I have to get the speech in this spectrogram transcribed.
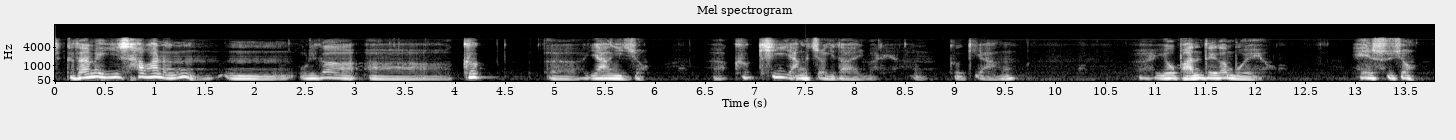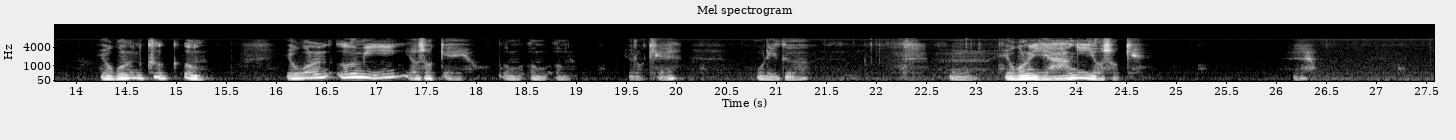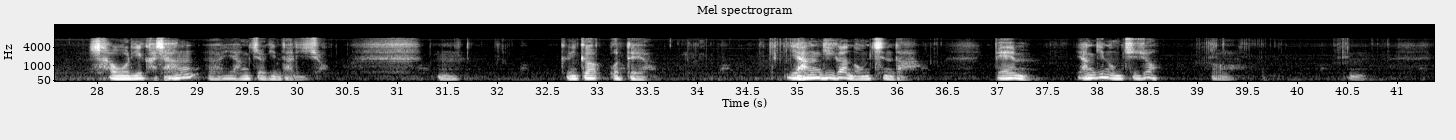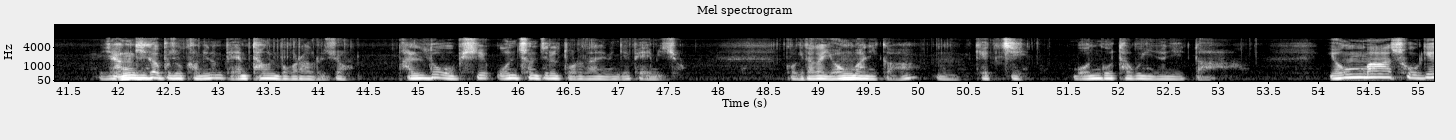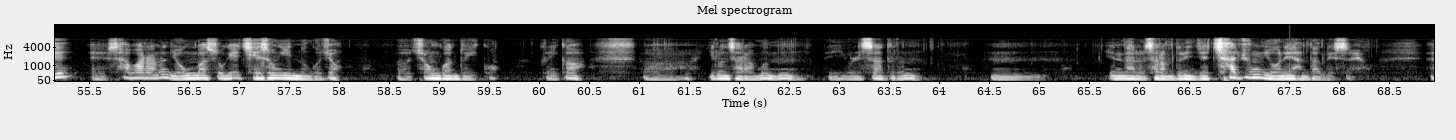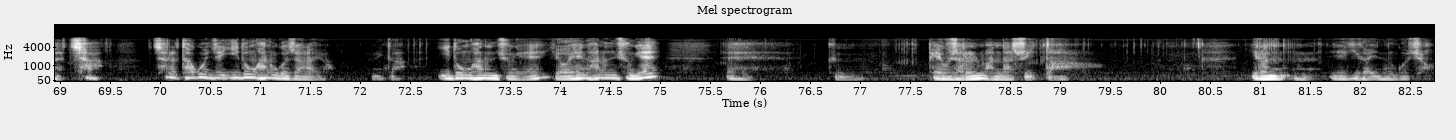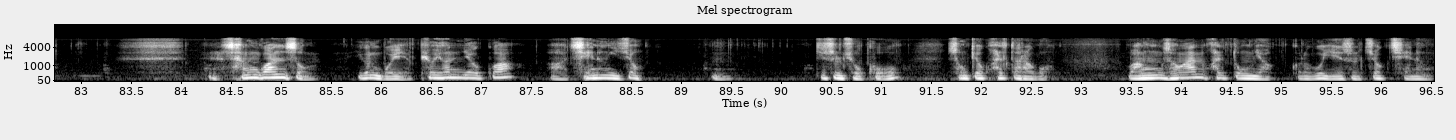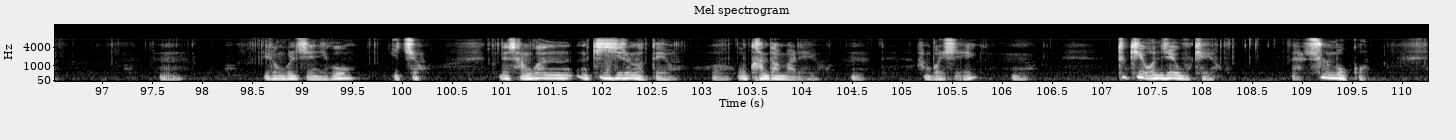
그 다음에 이 사화는 음, 우리가 아, 극 어, 양이죠. 아, 극히 양적이다 이 말이야. 음, 극양. 아, 요 반대가 뭐예요? 해수죠. 요거는 극음. 요거는 음이 여섯 개예요. 음, 음, 음. 이렇게 우리 그 어, 요거는 양이 여섯 개. 4월이 가장 어, 양적인 달이죠. 음, 그러니까 어때요? 양기가 넘친다. 뱀, 양기 넘치죠? 어, 음, 양기가 부족하면 뱀탕을 먹어라 그러죠. 발도 없이 온천지를 돌아다니는 게 뱀이죠. 거기다가 영마니까 음, 객지, 먼 곳하고 인연이 있다. 영마 속에 예, 사화라는 영마 속에 재성이 있는 거죠. 어, 정관도 있고. 그러니까 어, 이런 사람은 이 을사들은 음, 옛날 사람들은 이제 차중 연애한다 그랬어요. 예, 차 차를 타고 이제 이동하는 거잖아요. 그러니까 이동하는 중에 여행하는 중에 예, 그 배우자를 만날 수 있다. 이런 음, 얘기가 있는 거죠. 상관성 이건 뭐예요? 표현력과 아, 재능이죠. 음, 기술 좋고 성격 활달하고 왕성한 활동력 그리고 예술적 재능 음, 이런 걸 지니고 있죠. 근데 상관 기질은 어때요? 어, 욱한단 말이에요. 음, 한 번씩 음, 특히 언제 욱해요? 네, 술 먹고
